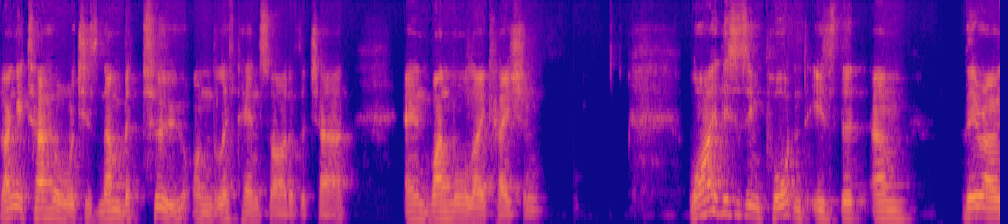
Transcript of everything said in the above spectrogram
Rangitahua, which is number two on the left hand side of the chart, and one more location. Why this is important is that um, there are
